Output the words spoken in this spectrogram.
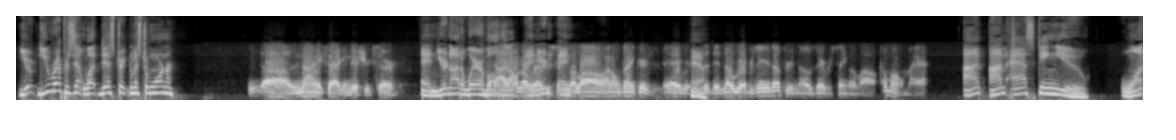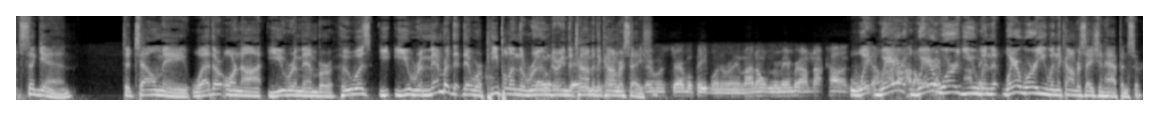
you you represent what district, Mr. Warner? Uh, 92nd district, sir. And you're not aware of all. I don't know every single and law. I don't think there's every Yeah. that, no representative here knows every single law. Come on, Matt. I'm I'm asking you once again to tell me whether or not you remember who was. You, you remember that there were people in the room during the time of the conversation. there was- was several people in the room. I don't remember. I'm not calling. Where you know, I where, I where remember. were you I mean, when the where were you when the conversation happened, sir?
